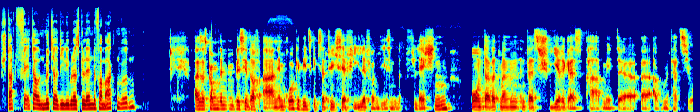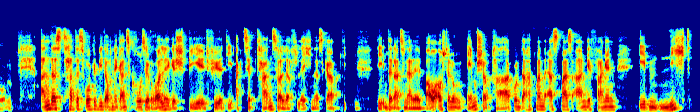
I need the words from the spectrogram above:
Stadtväter und Mütter, die lieber das Gelände vermarkten würden? Also es kommt ein bisschen drauf an. Im Ruhrgebiet gibt es natürlich sehr viele von diesen Flächen und da wird man etwas schwieriger haben mit der äh, Argumentation. Anders hat das Ruhrgebiet auch eine ganz große Rolle gespielt für die Akzeptanz aller Flächen. Es gab die, die internationale Bauausstellung Emscher Park und da hat man erstmals angefangen, eben nicht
